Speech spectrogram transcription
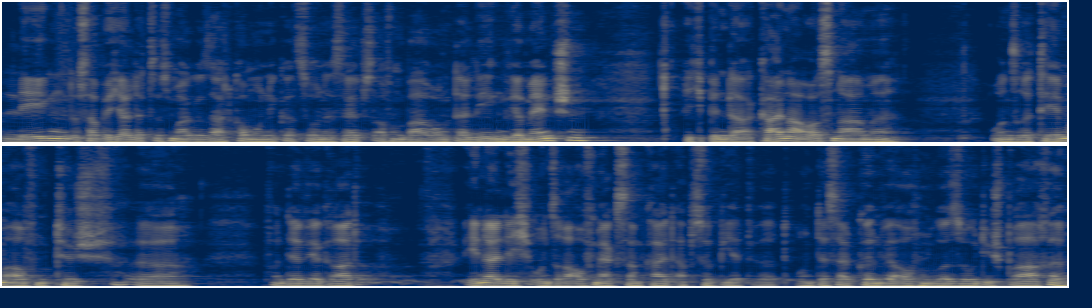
legen, das habe ich ja letztes Mal gesagt, Kommunikation ist Selbstoffenbarung, da legen wir Menschen. Ich bin da keine Ausnahme. Unsere Themen auf dem Tisch, äh, von der wir gerade innerlich unsere Aufmerksamkeit absorbiert wird. Und deshalb können wir auch nur so die Sprache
